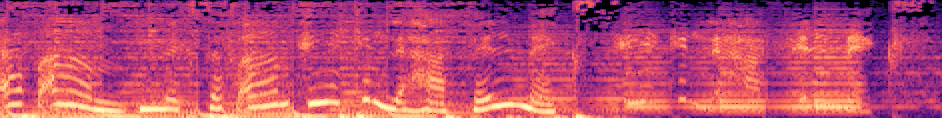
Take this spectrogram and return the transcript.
FM Mix FM هي كلها في ال mix. هي كلها في الميكس.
